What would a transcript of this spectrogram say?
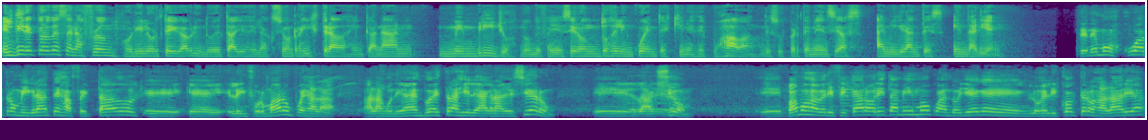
El director de Senafrón, Oriel Ortega, brindó detalles de la acción registrada en Canaán Membrillo, donde fallecieron dos delincuentes quienes despojaban de sus pertenencias a inmigrantes en Darién. Tenemos cuatro migrantes afectados que, le informaron pues, a, las unidades nuestras y le agradecieron eh, la acción. Eh, vamos a verificar ahorita mismo cuando lleguen los helicópteros al área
